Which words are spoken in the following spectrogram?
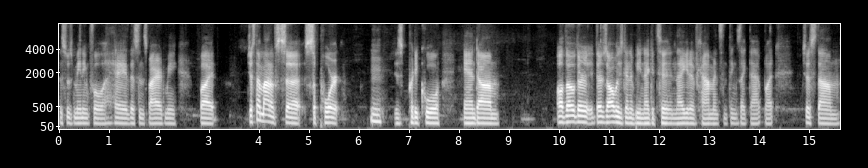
this was meaningful. Hey, this inspired me. But just the amount of su- support Mm. is pretty cool. And um, although there there's always going to be negative negative comments and things like that, but just um,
